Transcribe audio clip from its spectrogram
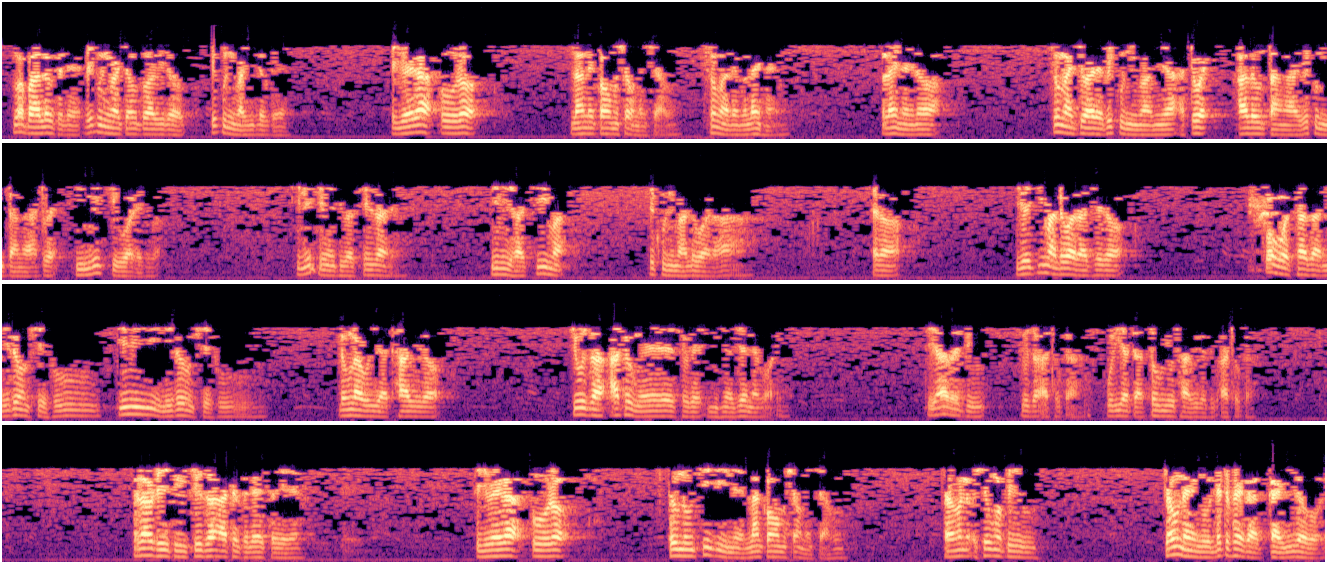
သူကဘာလုပ်တယ်လဲဘိက္ခုနီမကျောင်းသွားပြီးတော့ဘိက္ခုနီမကြီးလုပ်တယ်အရွယ်ကဟိုတော့လမ်းလည်းကောင်းမလျှောက်နိုင်ရှာဘူးဆုံးကလည်းမလိုက်နိုင်ဘူးမလိုက်နိုင်တော့ဆုံးကကြွားတဲ့ဘိက္ခုနီမများအတွက် အလုံးတန်ခါဘိက္ခုနီတန်ခါအတွက်ဒီနေ့ကြည့်ရတယ်သူကဒီနေ့ကျရင်သူကစဉ်းစားတယ်မိမိဟာကြီးမှဘိက္ခုနီမလောက်ရတာအဲ့တော့ရွယ်ကြီးမှလောက်ရတာဖြစ်တော့ပေါ့ပေါ့ဆဆနေတော့မဖြစ်ဘူးပြင်းပြင်းကြီးနေတော့မဖြစ်ဘူးလုံလဝိယထားပြီးတော့ကြိုးစားအားထုတ်မယ်ဆိုတဲ့ညီညာချက်နဲ့ပေါ့လေ တရားပဲသူကျိုးစားအထုတ်တာဝိရိယတ၃မျိုးထားပြီးတော့သူအထုတ်တာဘယ်လောက်ထိသူကျိုးစားအထုတ်တယ်လဲဆိုရင်ဒီရွယ်ကဟိုတော့တုံတုံကြည့်ကြည့်နဲ့လမ်းကောင်းမရှောင်နိုင်ကြဘူးဒါမှမဟုတ်အရှုံးမပေးဘူးကျောင်းနိုင်ကိုလက်တစ်ဖက်ကကင်ပြီးတော့ပေါ့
